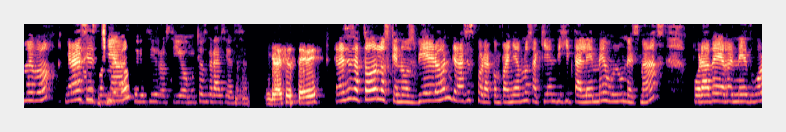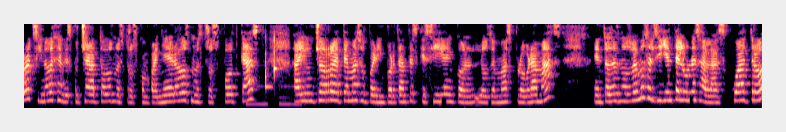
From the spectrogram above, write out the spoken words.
nuevo. Gracias, Chio. Sí, Rocío, muchas gracias. Gracias a ustedes. Gracias a todos los que nos vieron. Gracias por acompañarnos aquí en Digital M un lunes más por ADR Networks. Y no dejen de escuchar a todos nuestros compañeros, nuestros podcasts. Hay un chorro de temas súper importantes que siguen con los demás programas. Entonces nos vemos el siguiente lunes a las 4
